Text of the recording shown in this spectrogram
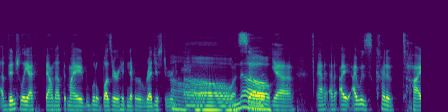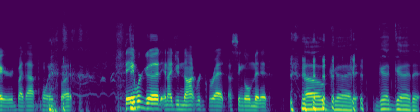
eventually I found out that my little buzzer had never registered. Oh, oh no. So yeah, I, I I was kind of tired by that point, but they were good, and I do not regret a single minute. Oh, good. good, good,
